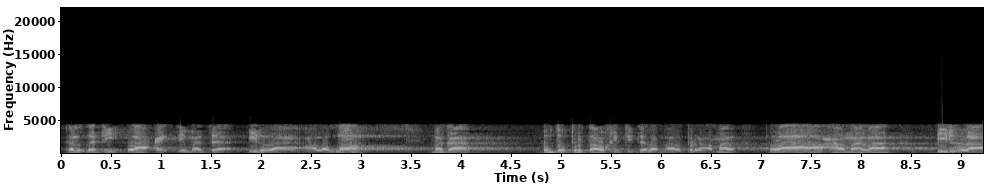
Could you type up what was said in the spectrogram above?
Kalau tadi la iktimada illa Allah, maka untuk bertauhid di dalam hal beramal la amala illa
